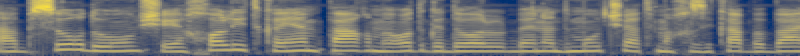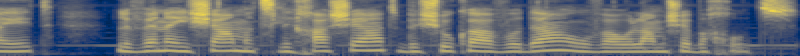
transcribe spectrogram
האבסורד הוא שיכול להתקיים פער מאוד גדול בין הדמות שאת מחזיקה בבית, לבין האישה המצליחה שאת בשוק העבודה ובעולם שבחוץ.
